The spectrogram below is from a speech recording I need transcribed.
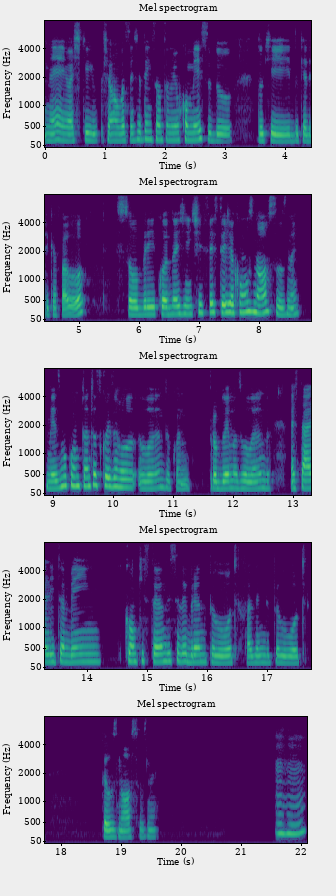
né? Eu acho que chama bastante atenção também o começo do, do, que, do que a Drica falou, sobre quando a gente festeja com os nossos, né? Mesmo com tantas coisas rolando, com problemas rolando, mas estar tá ali também conquistando e celebrando pelo outro, fazendo pelo outro, pelos nossos, né? Uhum.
